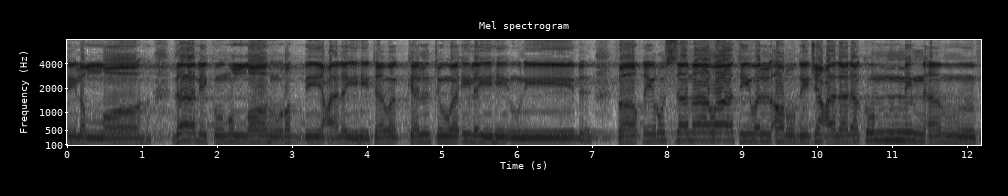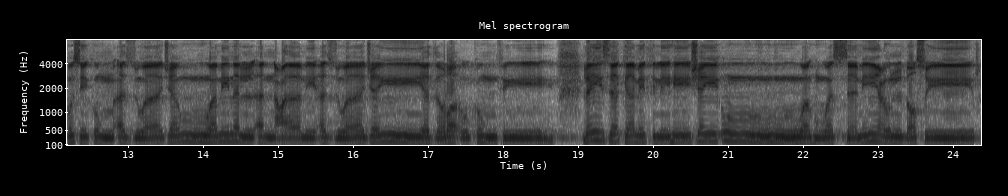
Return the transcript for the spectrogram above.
إلى الله. ذلكم الله ربي عليه توكلت وإليه أنيب. فاطر السماوات والأرض جعل لكم من أنفسكم أزواجا ومن الأنعام أزواجا يذرأكم فيه. ليس كمثله شيء وهو السميع البصير. بصير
